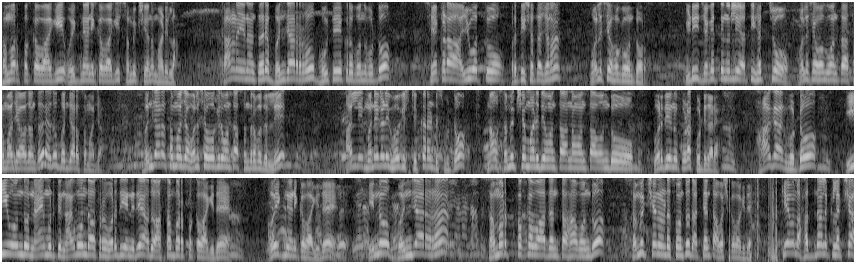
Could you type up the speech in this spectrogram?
ಸಮರ್ಪಕವಾಗಿ, ವೈಜ್ಞಾನಿಕವಾಗಿ ಸಮೀಕ್ಷೆಯನ್ನು ಮಾಡಿಲ್ಲ. ಕಾರಣ ಏನಂತಂದರೆ ಬಂಜಾರರು, ಬಹುತೇಕರು ಬಂದ್ಬಿಟ್ಟು ಶೇಕಡ ಐವತ್ತು ಪ್ರತಿಶತ ಜನ ವಲಸೆ ಹೋಗುವಂಥವ್ರು ಇಡೀ ಜಗತ್ತಿನಲ್ಲಿ ಅತಿ ಹೆಚ್ಚು ವಲಸೆ ಹೋಗುವಂಥ ಸಮಾಜ ಯಾವುದು ಅಂತಂದರೆ ಅದು ಬಂಜಾರ ಸಮಾಜ. ಬಂಜಾರ ಸಮಾಜ ವಲಸೆ ಹೋಗಿರುವಂಥ ಸಂದರ್ಭದಲ್ಲಿ ಅಲ್ಲಿ ಮನೆಗಳಿಗೆ ಹೋಗಿ ಸ್ಟಿಕ್ಕರ್ ಅಂಟಿಸ್ಬಿಟ್ಟು ನಾವು ಸಮೀಕ್ಷೆ ಮಾಡಿದ್ದೀವಿ ಅಂತ ಅನ್ನೋವಂಥ ಒಂದು ವರದಿಯನ್ನು ಕೂಡ ಕೊಟ್ಟಿದ್ದಾರೆ. ಹಾಗಾಗ್ಬಿಟ್ಟು ಈ ಒಂದು ನ್ಯಾಯಮೂರ್ತಿ ನಾಗಮೋಹನ್ ದಾಸರ ವರದಿ ಏನಿದೆ ಅದು ಅಸಮರ್ಪಕವಾಗಿದೆ, ಅವೈಜ್ಞಾನಿಕವಾಗಿದೆ. ಇನ್ನು ಬಂಜಾರರ ಸಮರ್ಪಕವಾದಂತಹ ಒಂದು ಸಮೀಕ್ಷೆ ನಡೆಸುವಂಥದ್ದು ಅತ್ಯಂತ ಅವಶ್ಯಕವಾಗಿದೆ. ಕೇವಲ ಹದಿನಾಲ್ಕು ಲಕ್ಷ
